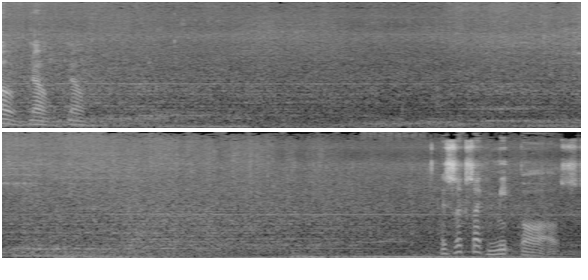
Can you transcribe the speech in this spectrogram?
Oh, no, no. This looks like meatballs.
